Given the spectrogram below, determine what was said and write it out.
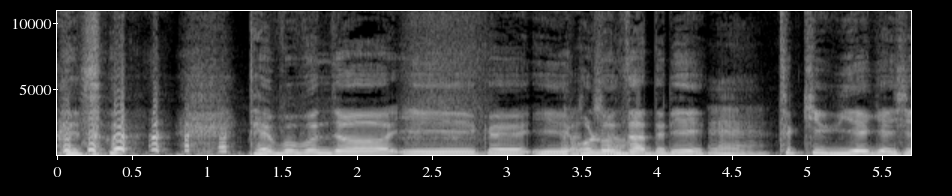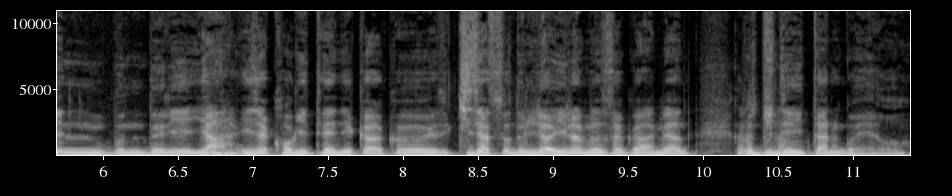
그래서 대부분 저 이 그이 그, 그렇죠. 언론사들이 예. 특히 위에 계신 분들이 야 음. 이제 거기 되니까 그 기자 수 늘려 이러면서 그 하면 그 그렇죠. 그 문제 있다는 거예요.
